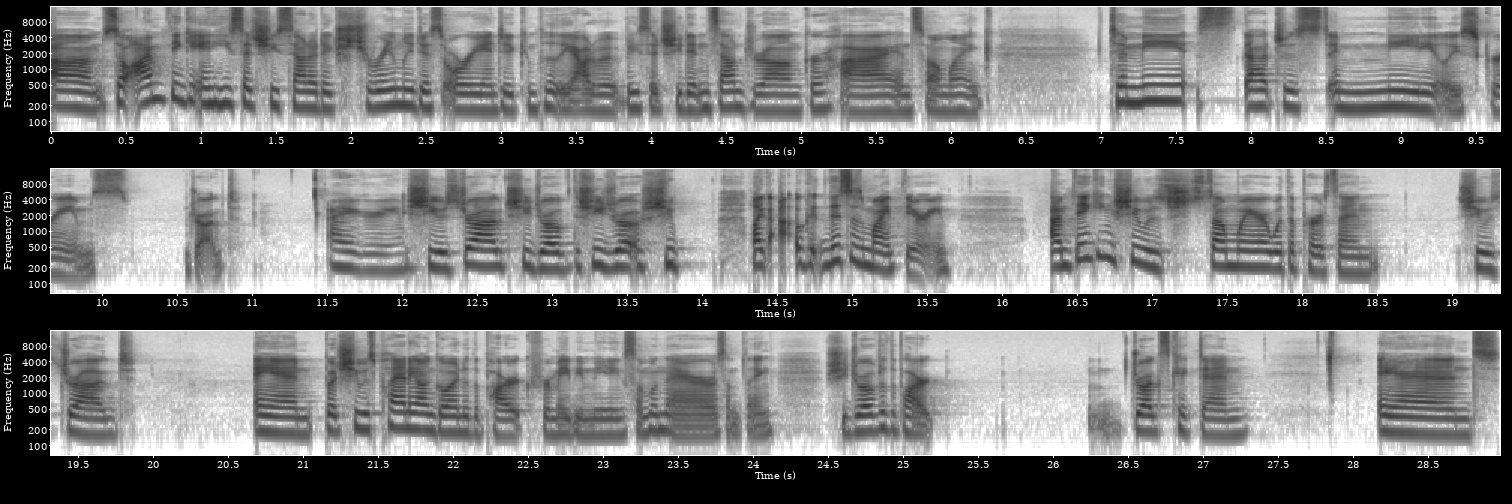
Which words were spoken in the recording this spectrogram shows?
Um, so I'm thinking, and he said she sounded extremely disoriented, completely out of it. But he said she didn't sound drunk or high, and so I'm like, to me, that just immediately screams drugged. I agree. She was drugged. She drove. She drove. She like okay. This is my theory. I'm thinking she was somewhere with a person. She was drugged, and but she was planning on going to the park for maybe meeting someone there or something. She drove to the park. Drugs kicked in, and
